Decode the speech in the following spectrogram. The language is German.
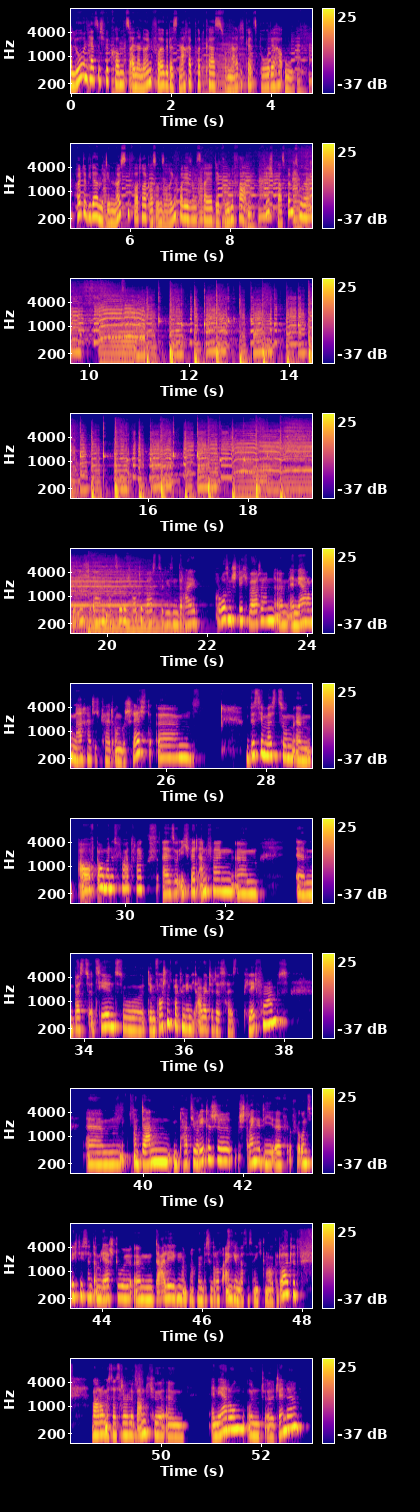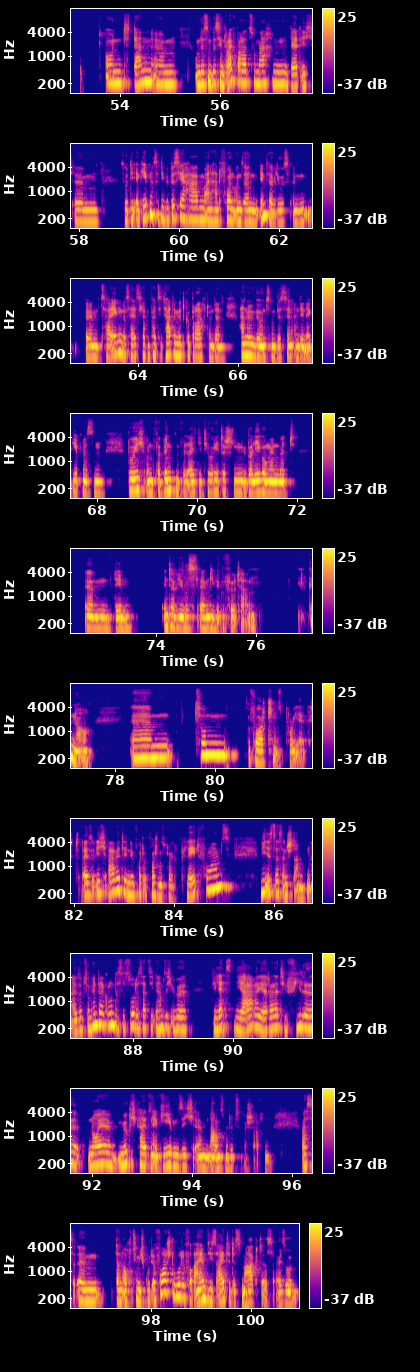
Hallo und herzlich willkommen zu einer neuen Folge des Nachhalt-Podcasts vom Nachhaltigkeitsbüro der HU. Heute wieder mit dem neuesten Vortrag aus unserer Ringvorlesungsreihe Der grüne Faden. Viel Spaß beim Zuhören! Ich ähm, erzähle euch heute was zu diesen drei großen Stichwörtern ähm, Ernährung, Nachhaltigkeit und Geschlecht. Ähm, ein bisschen was zum ähm, Aufbau meines Vortrags. Also ich werde anfangen, ähm, ähm, was zu erzählen zu dem Forschungsprojekt, in dem ich arbeite, das heißt Platforms. Ähm, und dann ein paar theoretische Stränge, die äh, für uns wichtig sind am Lehrstuhl, ähm, darlegen und noch mal ein bisschen darauf eingehen, was das eigentlich genau bedeutet. Warum ist das relevant für ähm, Ernährung und äh, Gender? Und dann, ähm, um das ein bisschen greifbarer zu machen, werde ich ähm, so die Ergebnisse, die wir bisher haben, anhand von unseren Interviews in, ähm, zeigen. Das heißt, ich habe ein paar Zitate mitgebracht und dann handeln wir uns so ein bisschen an den Ergebnissen durch und verbinden vielleicht die theoretischen Überlegungen mit den Interviews, die wir geführt haben. Genau. Zum Forschungsprojekt. Also ich arbeite in dem Forschungsprojekt Platforms. Wie ist das entstanden? Also zum Hintergrund ist es so, das hat sich, haben sich über die letzten Jahre ja relativ viele neue Möglichkeiten ergeben, sich ähm, Nahrungsmittel zu beschaffen. Was ähm, dann auch ziemlich gut erforscht wurde, vor allem die Seite des Marktes. Also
